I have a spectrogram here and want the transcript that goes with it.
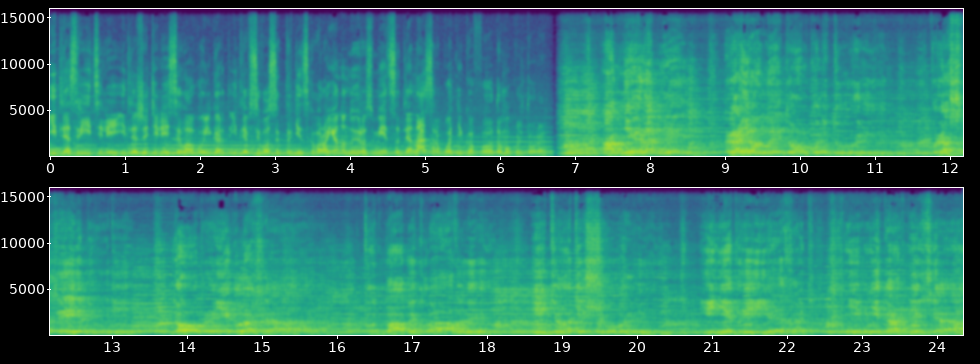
и для зрителей, и для жителей села Выльгард, и для всего Сыктывдинского района, ну и, разумеется, для нас, работников э, Дома культуры. А мне родней районный Дом культуры, простые люди, добрые глаза. Тут бабы Клавы и тети Шуры, и не приехать к ним никак нельзя.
